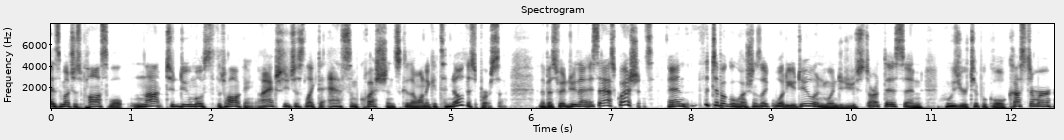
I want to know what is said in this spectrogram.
as much as possible not to do most of the talking. I actually just like to ask some questions because I want to get to know this person. And the best way to do that is to ask questions. And the typical questions like, what do you do? And when did you start this? And who's your typical customer?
